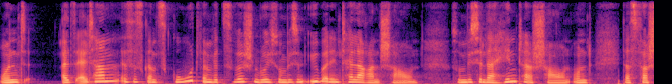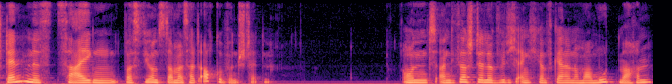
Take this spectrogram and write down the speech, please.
Und als Eltern ist es ganz gut, wenn wir zwischendurch so ein bisschen über den Tellerrand schauen, so ein bisschen dahinter schauen und das Verständnis zeigen, was wir uns damals halt auch gewünscht hätten. Und an dieser Stelle würde ich eigentlich ganz gerne nochmal Mut machen.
